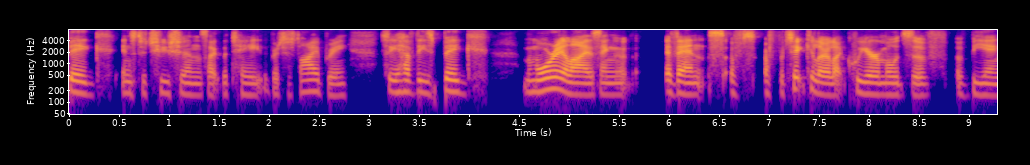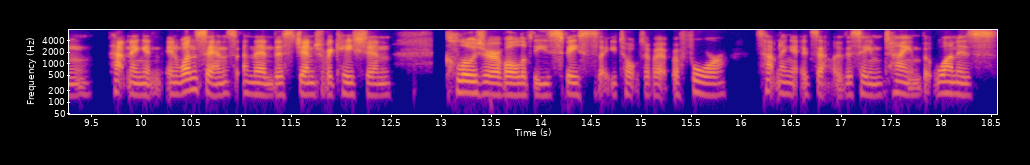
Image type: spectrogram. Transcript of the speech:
big institutions like the Tate, the British Library. So you have these big memorialising events of, of particular like queer modes of, of being happening in, in one sense, and then this gentrification closure of all of these spaces that you talked about before it's happening at exactly the same time but one is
